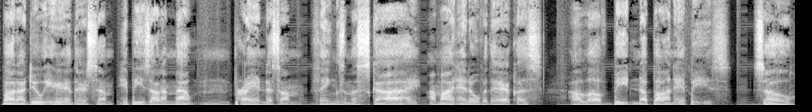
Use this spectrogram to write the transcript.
But I do hear there's some hippies on a mountain praying to some things in the sky. I might head over there 'cause I love beating up on hippies. So,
